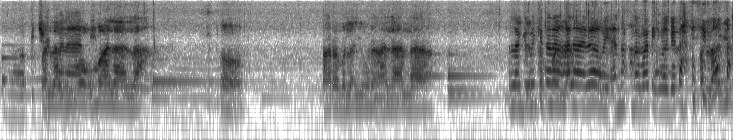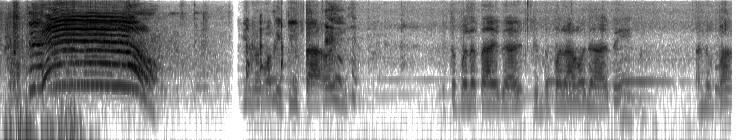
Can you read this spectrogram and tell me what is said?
Mga picture pa palagi mo ako maalala. Oo. Para palagi mo naalala. Palagi mo Ganda kita nang pala. alala. May anak na ba't ibaga tayo? Palagi. Lagi mo makikita. Oy, ito pala tayo dati. Dito pala ako dati. Ano pa?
